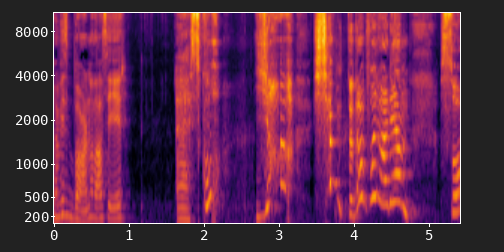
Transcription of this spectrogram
Men hvis barna da sier eh, Sko! Ja! Kjempebra! Hvor er de igjen? Så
